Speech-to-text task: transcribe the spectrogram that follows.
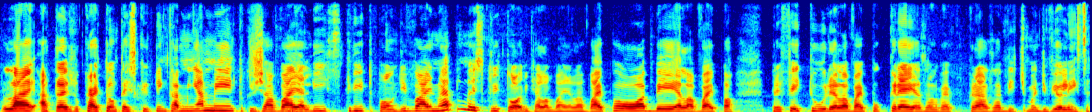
Lá atrás do cartão está escrito encaminhamento, que já vai ali escrito para onde vai. Não é para o meu escritório que ela vai, ela vai para a OAB, ela vai para prefeitura, ela vai para o CREAS, ela vai para o CRAS, a vítima de violência.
